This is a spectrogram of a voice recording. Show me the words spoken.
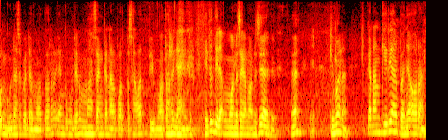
pengguna sepeda motor yang kemudian memasang knalpot pesawat di motornya itu. Itu tidak memanusiakan manusia itu. Hah? Ya. Gimana? Kanan kiri ada banyak orang.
